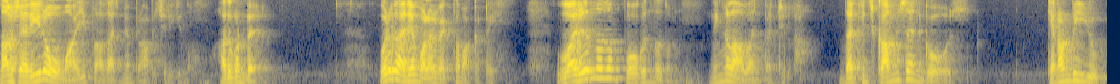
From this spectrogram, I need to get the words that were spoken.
നാം ശരീരവുമായി താതാത്മ്യം പ്രാപിച്ചിരിക്കുന്നു. അതുകൊണ്ട് ഒരു കാര്യം വളരെ വ്യക്തമാക്കട്ടെ. വരുന്നതും പോകുന്നതും നിങ്ങളാവാൻ പറ്റില്ല. That which comes and goes cannot be you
